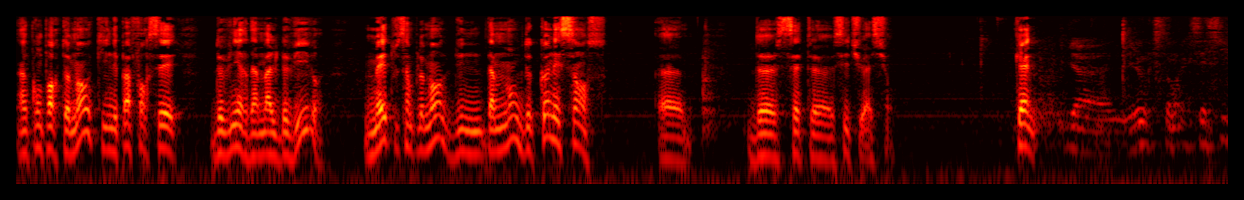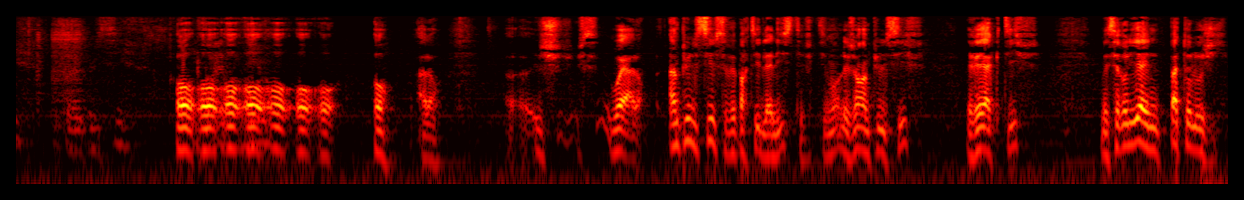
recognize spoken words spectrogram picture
un comportement qui n'est pas forcé de venir d'un mal de vivre, mais tout simplement d'un manque de connaissance euh, de cette euh, situation. Ken Il y a des gens qui sont excessifs, qui sont impulsifs. Oh, oh, oh, oh, oh, oh, oh, oh. Alors, je- je- ouais, alors, impulsif, ça fait partie de la liste, effectivement. Les gens impulsifs, réactifs, mais c'est relié à une pathologie,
